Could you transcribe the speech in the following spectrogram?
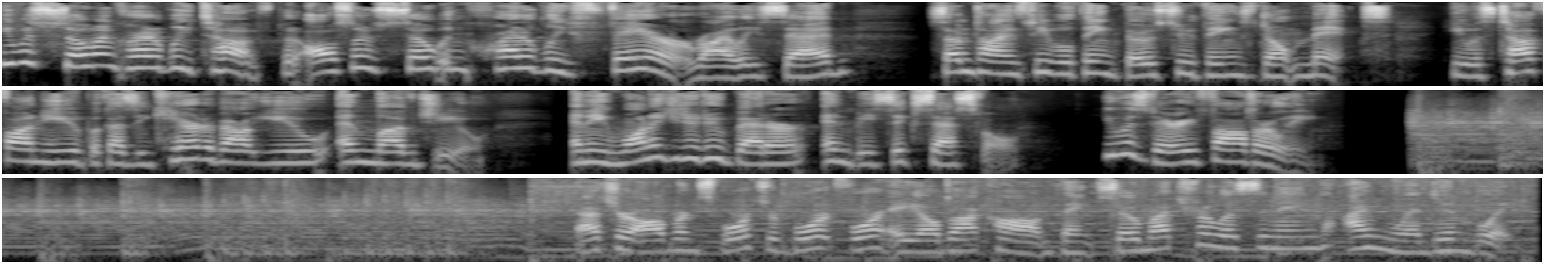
He was so incredibly tough, but also so incredibly fair, Riley said. Sometimes people think those two things don't mix. He was tough on you because he cared about you and loved you, and he wanted you to do better and be successful. He was very fatherly. That's your Auburn Sports Report for AL.com. Thanks so much for listening. I'm Lyndon Blake.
